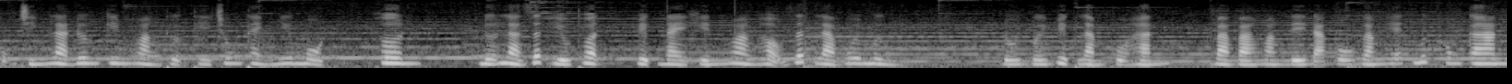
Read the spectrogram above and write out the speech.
cũng chính là đương kim hoàng thượng thì trung thành như một. Hơn, nữa là rất hiếu thuận, việc này khiến hoàng hậu rất là vui mừng. Đối với việc làm của hắn, bà và hoàng đế đã cố gắng hết mức không can,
